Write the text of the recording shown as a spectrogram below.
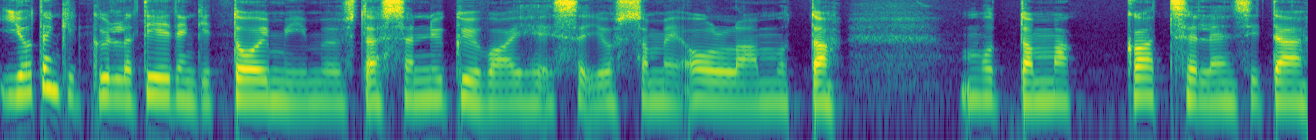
jotenkin kyllä tietenkin toimii myös tässä nykyvaiheessa, jossa me ollaan, mutta, mutta mä katselen sitä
